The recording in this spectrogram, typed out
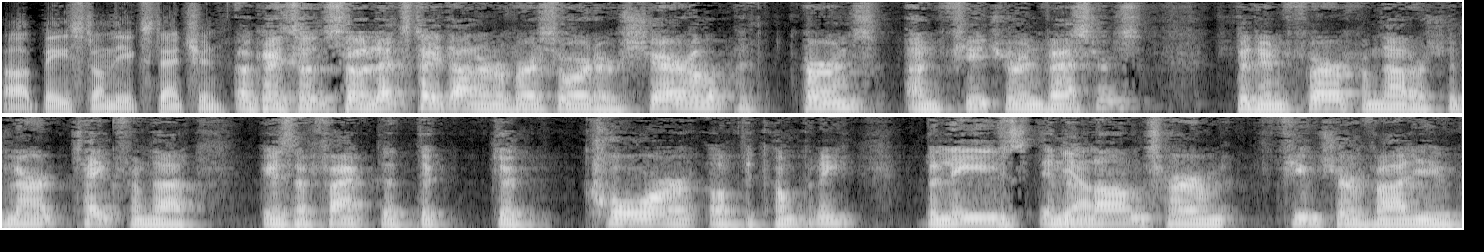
uh, based on the extension? Okay, so so let's take that in reverse order. Shareholder, current and future investors should infer from that, or should learn take from that, is the fact that the the core of the company believes in the long term future value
